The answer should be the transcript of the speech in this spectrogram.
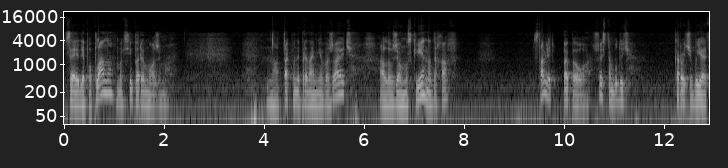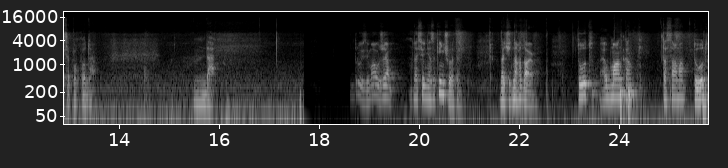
все йде по плану, ми всі переможемо. Ну, так вони принаймні вважають, але вже в Москві на дахах ставлять ППО. Щось там будуть. Коротше, бояться, походу. Да. Друзі, мав вже на сьогодні закінчувати. Значить, нагадаю, тут обманка та сама, тут.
